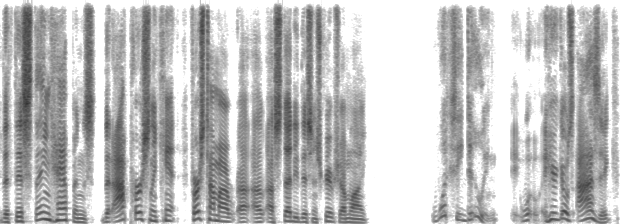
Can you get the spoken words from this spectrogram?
that this thing happens that I personally can't. First time I, I, I studied this in Scripture, I'm like, what is he doing? Here goes Isaac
